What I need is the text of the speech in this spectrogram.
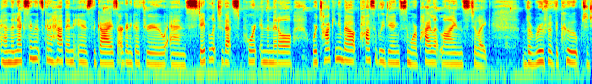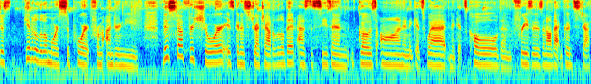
and the next thing that's going to happen is the guys are going to go through and staple it to that support in the middle we're talking about possibly doing some more pilot lines to like the roof of the coop to just give it a little more support from underneath. This stuff for sure is going to stretch out a little bit as the season goes on and it gets wet and it gets cold and freezes and all that good stuff.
